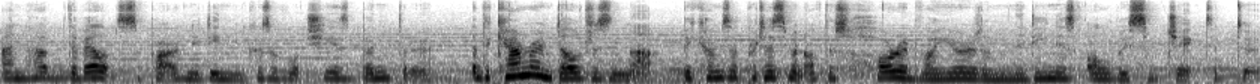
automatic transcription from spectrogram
and have developed as a part of Nadine because of what she has been through. The camera indulges in that, becomes a participant of this horrid voyeurism Nadine is always subjected to.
